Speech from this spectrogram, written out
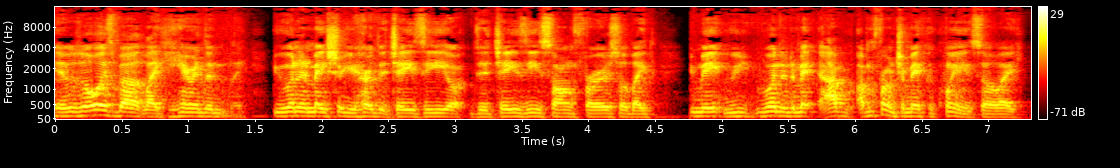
it was always about like hearing the. Like, you wanted to make sure you heard the Jay Z or the Jay Z song first, or like you made you wanted to make. I'm from Jamaica, Queens, so like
